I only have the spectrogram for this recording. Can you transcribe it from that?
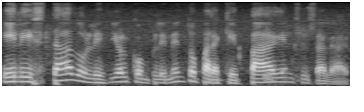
el Estado les dio el complemento para que paguen su salario.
